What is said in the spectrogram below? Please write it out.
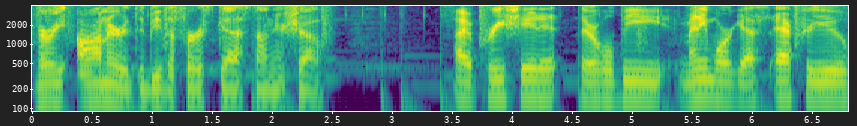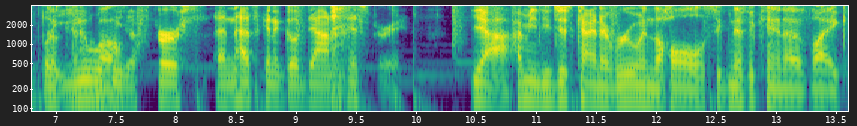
very honored to be the first guest on your show. I appreciate it. There will be many more guests after you, but Okay, you will well- be the first, and that's going to go down in history. Yeah, I mean, you just kind of ruined the whole significant of like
